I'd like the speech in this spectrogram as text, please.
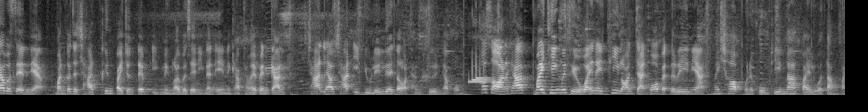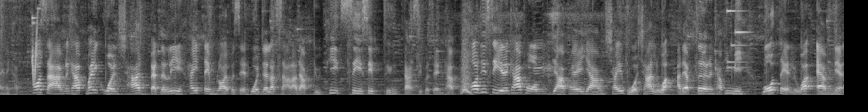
99%เนี่ย มันก็จะชาร์จขึ้นไปจนเต็มอีก 100%อีกนั่นเองนะครับทำให้เป็นการชาร์จแล้วชาร์จอีกอยู่เรื่อย ๆ ตลอดทั้งคืนครับผม ข้อ2นะครับไม่ทิ้งมือถือไว้ในที่ร้อนจัดเพราะแบตเตอรี่เนี่ยไม่ชอบอุณหภูมิที่มากไปหรือว่าต่ำไปนะครับข้อ3นะครับไม่ควรชาร์จแบตเตอรี่ให้เต็ม 100%ควรจะรักษาระดับอยู่ที่ 40-80%ครับข้อทีสี่4นะครับผมอย่าพยายามใช้หัวชาร์จหรือว่าอะแดปเตอร์นะครับที่มีโวลเตจหรือว่าแอมเนี่ย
